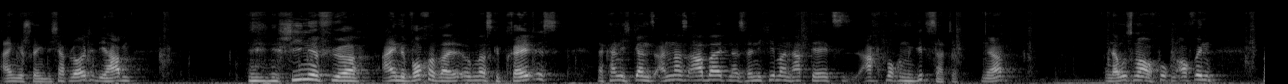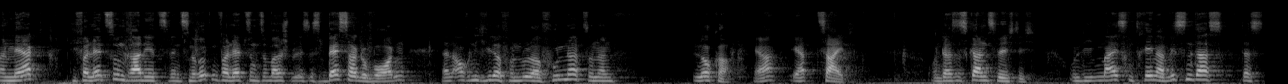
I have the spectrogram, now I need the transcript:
eingeschränkt. Ich habe Leute, die haben eine Schiene für eine Woche, weil irgendwas geprellt ist. Da kann ich ganz anders arbeiten, als wenn ich jemanden habe, der jetzt acht Wochen einen Gips hatte. Ja? Und da muss man auch gucken, auch wenn man merkt, die Verletzung, gerade jetzt, wenn es eine Rückenverletzung zum Beispiel ist, ist besser geworden, dann auch nicht wieder von 0 auf 100, sondern locker. Ja? Ihr habt Zeit. Und das ist ganz wichtig. Und die meisten Trainer wissen das, dass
